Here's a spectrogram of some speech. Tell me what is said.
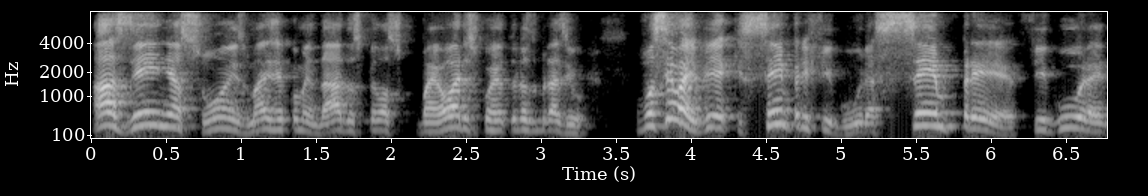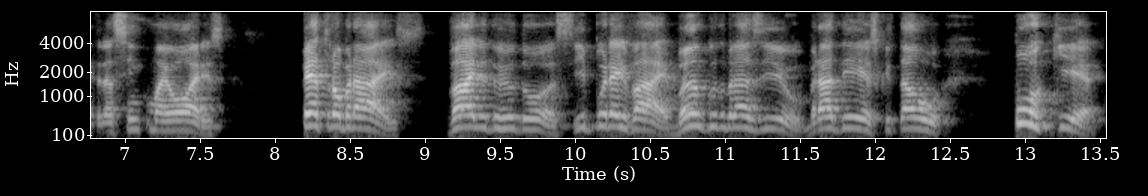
as N ações mais recomendadas pelas maiores corretoras do Brasil. Você vai ver que sempre figura, sempre figura entre as cinco maiores, Petrobras, Vale do Rio Doce, e por aí vai. Banco do Brasil, Bradesco, Itaú. Por quê?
